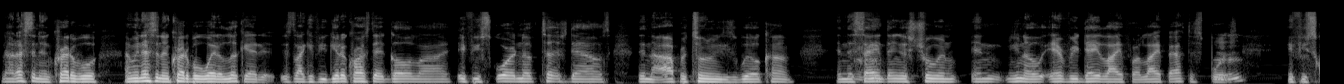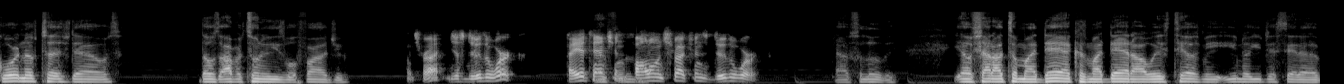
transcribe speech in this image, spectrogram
No, that's an incredible. I mean, that's an incredible way to look at it. It's like if you get across that goal line, if you score enough touchdowns, then the opportunities will come. And the mm-hmm. same thing is true in in you know everyday life or life after sports. Mm-hmm. If you score enough touchdowns, those opportunities will find you. That's right. Just do the work. Pay attention, Absolutely. follow instructions, do the work. Absolutely. Yo, shout out to my dad because my dad always tells me, you know, you just said, uh,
